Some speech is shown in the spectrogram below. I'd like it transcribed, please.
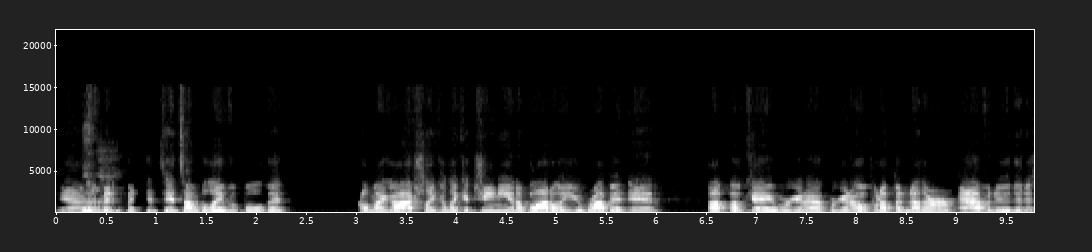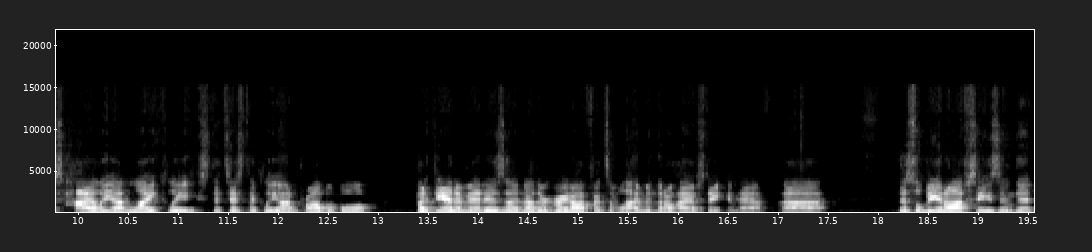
yeah, but, but it's it's unbelievable that oh my gosh, like like a genie in a bottle, you rub it and up. Oh, okay, we're gonna we're gonna open up another avenue that is highly unlikely, statistically improbable, but at the end of it is another great offensive lineman that Ohio State can have. Uh, this will be an off season that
